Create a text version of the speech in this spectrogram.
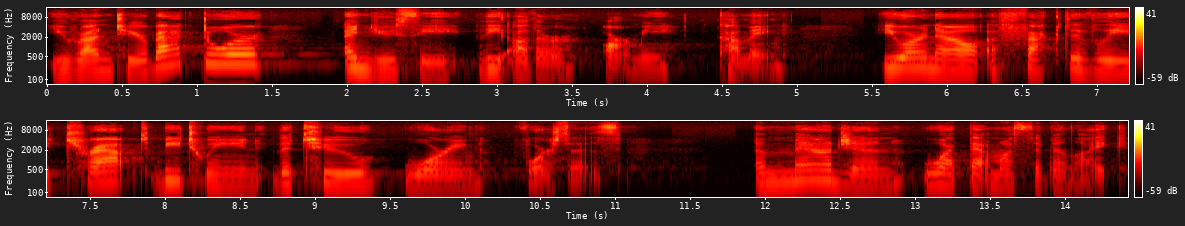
You run to your back door and you see the other army coming. You are now effectively trapped between the two warring forces. Imagine what that must have been like,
